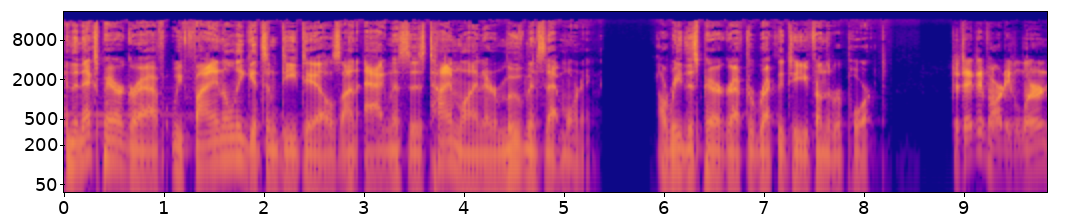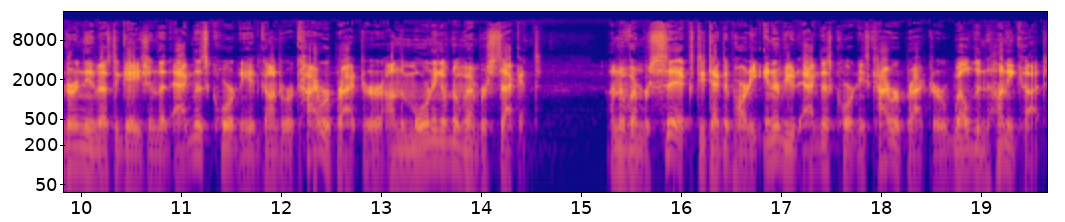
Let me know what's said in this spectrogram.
In the next paragraph, we finally get some details on Agnes's timeline and her movements that morning. I'll read this paragraph directly to you from the report. Detective Hardy learned during the investigation that Agnes Courtney had gone to her chiropractor on the morning of November 2nd. On November 6th, Detective Hardy interviewed Agnes Courtney's chiropractor, Weldon Honeycutt,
